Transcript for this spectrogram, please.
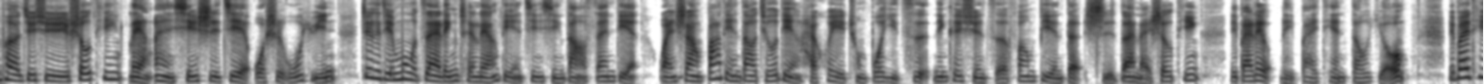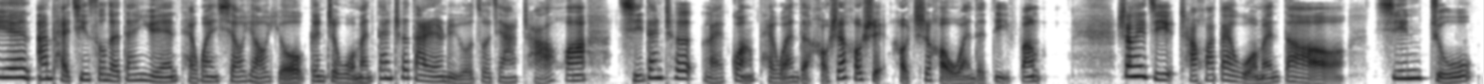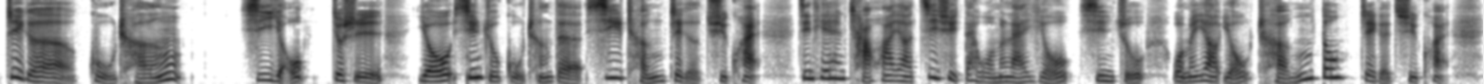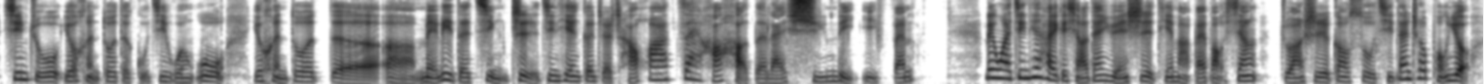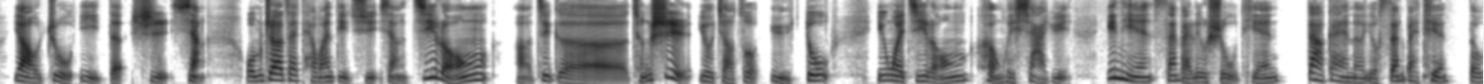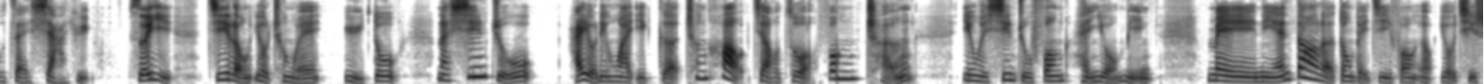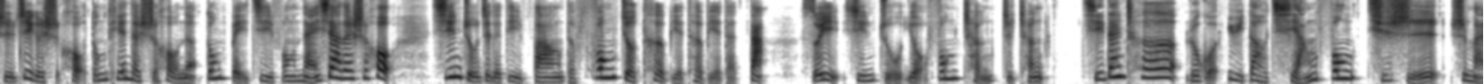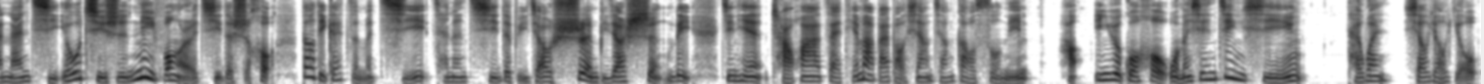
朋友继续收听《两岸新世界》，我是吴云。这个节目在凌晨两点进行到三点，晚上八点到九点还会重播一次，您可以选择方便的时段来收听。礼拜六、礼拜天都有。礼拜天安排轻松的单元——台湾逍遥游，跟着我们单车达人、旅游作家茶花骑单车来逛台湾的好山好水、好吃好玩的地方。上一集茶花带我们到。新竹这个古城西游，就是由新竹古城的西城这个区块。今天茶花要继续带我们来游新竹，我们要游城东这个区块。新竹有很多的古迹文物，有很多的呃美丽的景致。今天跟着茶花再好好的来巡礼一番。另外，今天还有一个小单元是铁马百宝箱，主要是告诉骑单车朋友要注意的事项。我们知道，在台湾地区，像基隆啊这个城市又叫做雨都，因为基隆很会下雨，一年三百六十五天，大概呢有三百天都在下雨，所以基隆又称为雨都。那新竹还有另外一个称号叫做风城。因为新竹风很有名，每年到了东北季风，尤尤其是这个时候，冬天的时候呢，东北季风南下的时候，新竹这个地方的风就特别特别的大，所以新竹有风城之称。骑单车如果遇到强风，其实是蛮难骑，尤其是逆风而骑的时候，到底该怎么骑才能骑得比较顺、比较省力？今天茶花在铁马百宝箱将告诉您。好，音乐过后，我们先进行台湾逍遥游。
